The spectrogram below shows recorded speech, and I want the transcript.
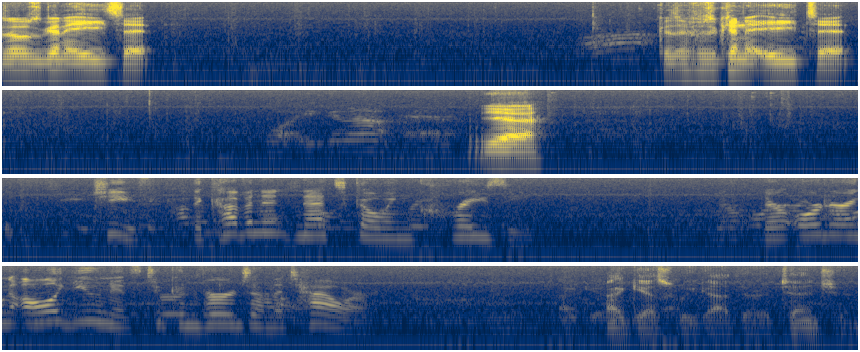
Because I was going to eat it. Because I was going to eat it. Yeah. Chief, the Covenant net's going crazy. They're ordering all units to converge on the tower. I guess we got their attention.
